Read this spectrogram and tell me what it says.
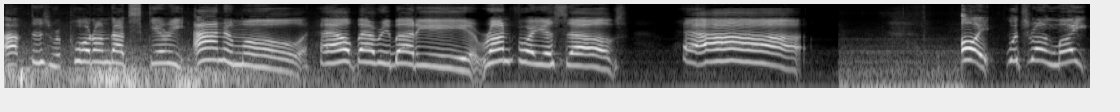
have to report on that scary animal. Help everybody. Run for yourselves. Ah. Oi, what's wrong, mate?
